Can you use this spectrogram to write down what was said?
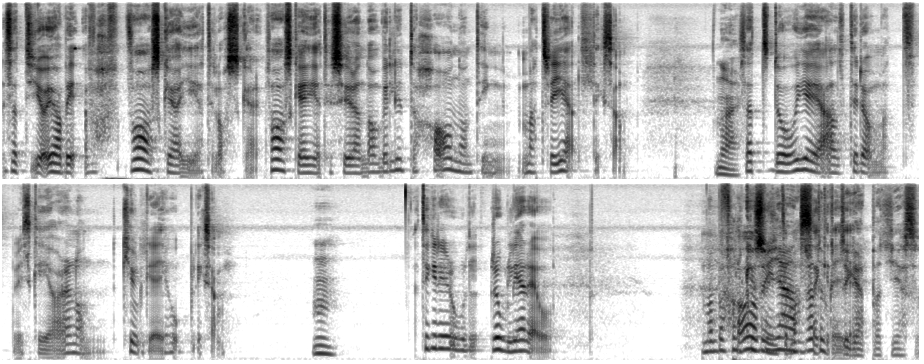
Så att jag, jag vet, vad- ska jag ge till Oscar? Vad ska jag ge till syrran? De vill ju inte ha någonting materiellt liksom. Nej. Så att då ger jag alltid dem att vi ska göra någon kul grej ihop liksom. Mm. Jag tycker det är ro, roligare och man Folk är behöver så inte jävla massa duktiga grejer. på att ge så,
